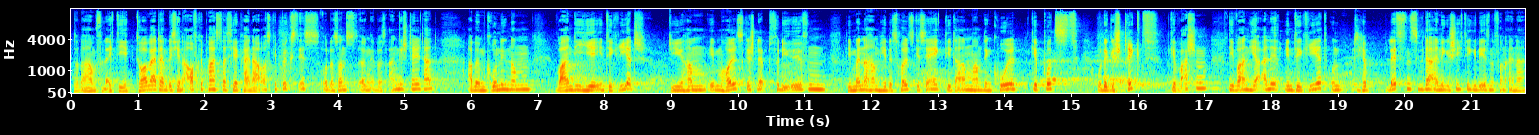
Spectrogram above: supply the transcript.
Also da haben vielleicht die Torwärter ein bisschen aufgepasst, dass hier keiner ausgebüxt ist oder sonst irgendetwas angestellt hat. Aber im Grunde genommen waren die hier integriert. Die haben eben Holz geschleppt für die Öfen. Die Männer haben hier das Holz gesägt, die Damen haben den Kohl geputzt oder gestrickt, gewaschen. Die waren hier alle integriert. Und ich habe letztens wieder eine Geschichte gelesen von einer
